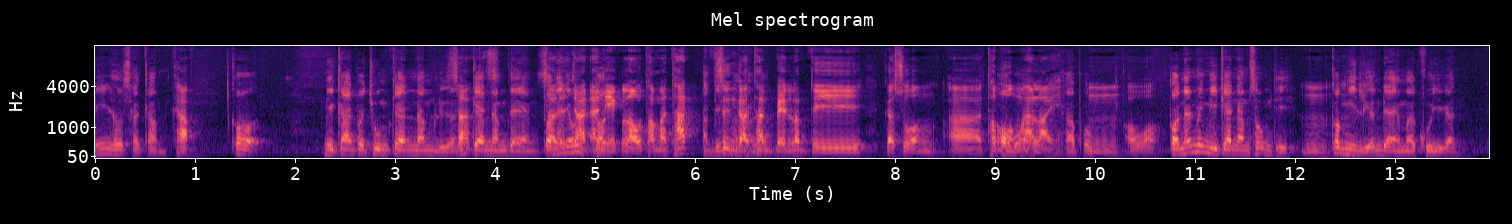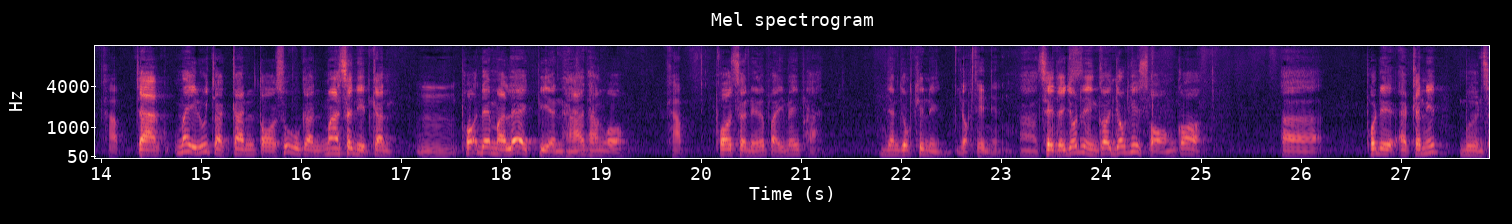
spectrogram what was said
นิรโทษกรรมครับ ก็ มีการประชุมแกนนำเหลืองศาสตร์แกนนำแดงศาสตราจารย์อตอนเนกเหล่าธรรมทัศน์อเนกซึ่งกับเหล่าธรรมทัศน์ท่านเป็นรัฐมนตรีกระทรวงอ่าทบวงอวมหาลัยครับผมอือวตอนนั้นไม่มีแกนนำส้มทีอืมก็มีเหลืองแดงมาคุยกันครับ จากไม่รู้จักกันต่อสู้กันมาสนิทกันอืมเพราะได้มาแลกเปลี่ยนหาทางออกครับ พอเสนอไปไม่ผ่าน ยันยกที่หนึ่งยกที่หนึ่งอ่าเสร็จจากยกที่หนึ่งก็ยกที่สองก็เอ่อพลเอกอัครนิตหมื่นส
